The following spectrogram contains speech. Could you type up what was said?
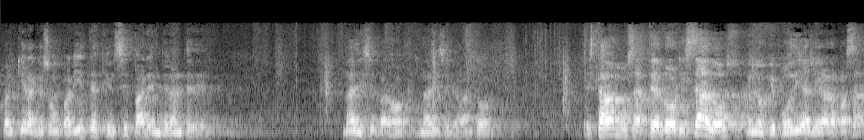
cualquiera que son parientes que se paren delante de él. Nadie se paró, nadie se levantó. Estábamos aterrorizados en lo que podía llegar a pasar.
